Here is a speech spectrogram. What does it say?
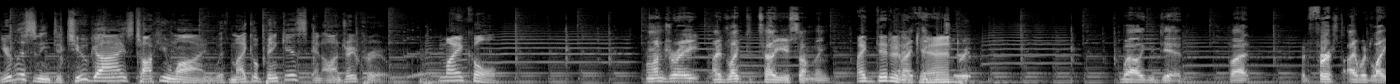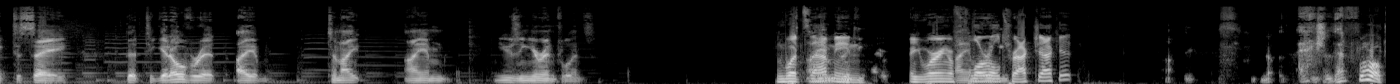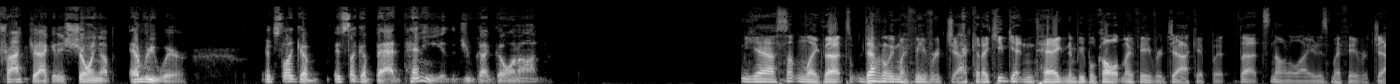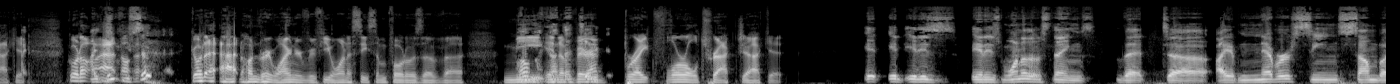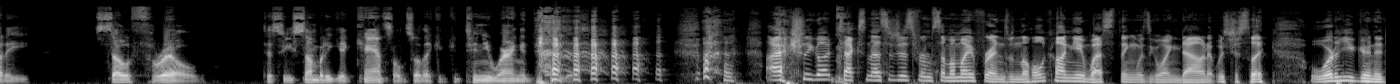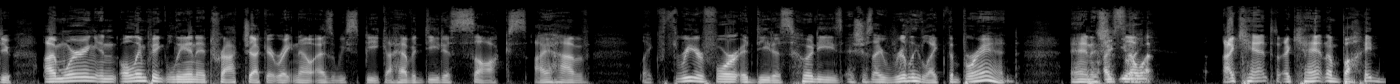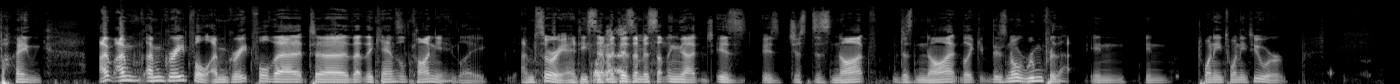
You're listening to Two Guys Talking Wine with Michael Pinkus and Andre Proulx. Michael, Andre, I'd like to tell you something. I did it and I think it's again. re- well, you did, but but first, I would like to say that to get over it, I am tonight. I am using your influence. What's that mean? drinking- Are you wearing a I floral drinking- track jacket? No, actually, that floral track jacket is showing up everywhere. It's like a it's like a bad penny that you've got going on. Yeah, something like that. It's definitely my favorite jacket. I keep getting tagged and people call it my favorite jacket, but that's not a lie. It is my favorite jacket. Go to I think at, you said that. go to at Andre Weiner if you want to see some photos of uh, Oh me my God, in a very jacket. bright floral track jacket. It it, it is it is one of those things that uh, I have never seen somebody so thrilled to see somebody get canceled so they could continue wearing Adidas. I actually got text messages from some of my friends when the whole Kanye West thing was going down. It was just like, what are you going to do? I'm wearing an Olympic Leonid track jacket right now as we speak. I have Adidas socks. I have like three or four Adidas hoodies. It's just, I really like the brand. And it's I- just you know like, what? I can't, I can't abide by, I'm, I'm, I'm grateful. I'm grateful that, uh, that they canceled Kanye. Like, I'm sorry, anti-Semitism is something that is is just does not does not like there's no room for that in in 2022 or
